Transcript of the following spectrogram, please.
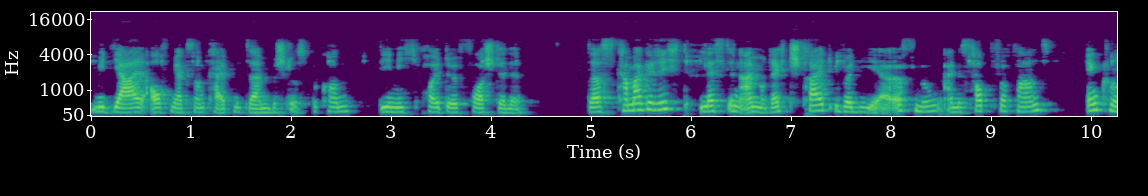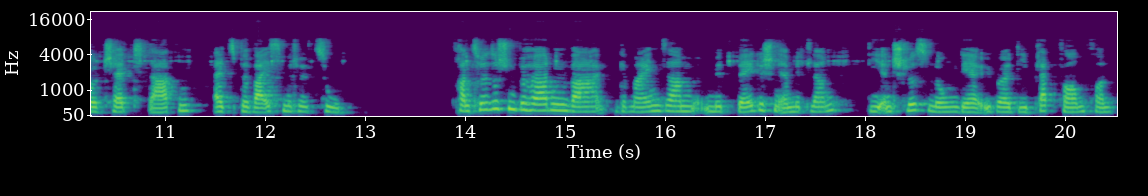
medial Aufmerksamkeit mit seinem Beschluss bekommen, den ich heute vorstelle. Das Kammergericht lässt in einem Rechtsstreit über die Eröffnung eines Hauptverfahrens EncroChat-Daten als Beweismittel zu. Französischen Behörden war gemeinsam mit belgischen Ermittlern die Entschlüsselung der über die Plattform von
